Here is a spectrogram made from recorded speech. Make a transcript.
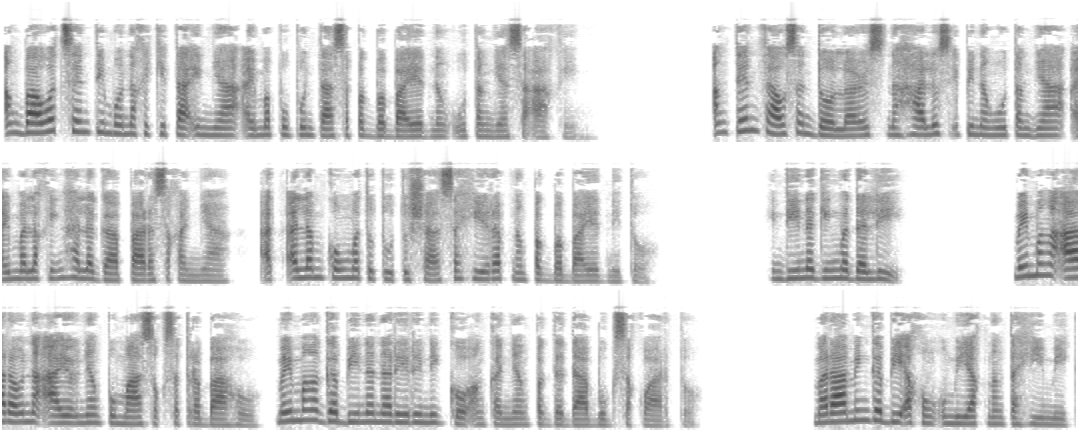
Ang bawat sentimo na kikitain niya ay mapupunta sa pagbabayad ng utang niya sa akin. Ang $10,000 na halos ipinangutang niya ay malaking halaga para sa kanya, at alam kong matututo siya sa hirap ng pagbabayad nito. Hindi naging madali. May mga araw na ayaw niyang pumasok sa trabaho, may mga gabi na naririnig ko ang kanyang pagdadabog sa kwarto. Maraming gabi akong umiyak ng tahimik,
